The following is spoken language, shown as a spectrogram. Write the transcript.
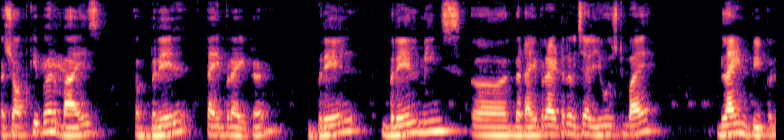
a shopkeeper buys a braille typewriter. Braille braille means uh, the typewriter which are used by blind people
